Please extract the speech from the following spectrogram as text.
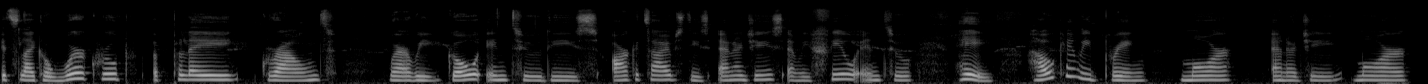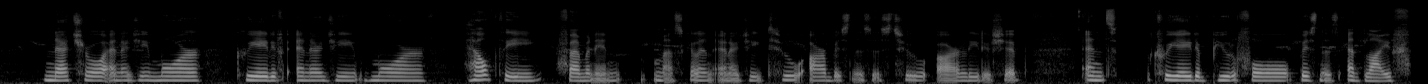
it's like a work group, a playground where we go into these archetypes, these energies, and we feel into hey, how can we bring more energy, more natural energy, more creative energy, more healthy feminine, masculine energy to our businesses, to our leadership, and create a beautiful business and life.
